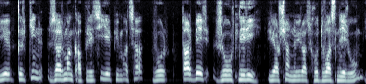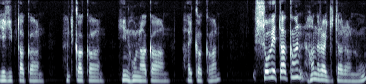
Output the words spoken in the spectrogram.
եւ կրկին զարմանք ապրեցի երբ իմացա որ տարբեր ժողովուրդների իրարշան նվիրված հոդվածներում եգիպտական, հնդկական, հին հունական, հայկական սովետական հանրագիտարանում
